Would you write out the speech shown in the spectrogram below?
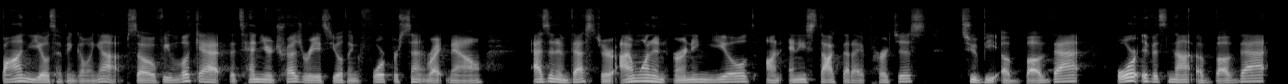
bond yields have been going up. So, if we look at the 10 year treasury, it's yielding 4% right now. As an investor, I want an earning yield on any stock that I purchase to be above that. Or if it's not above that,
